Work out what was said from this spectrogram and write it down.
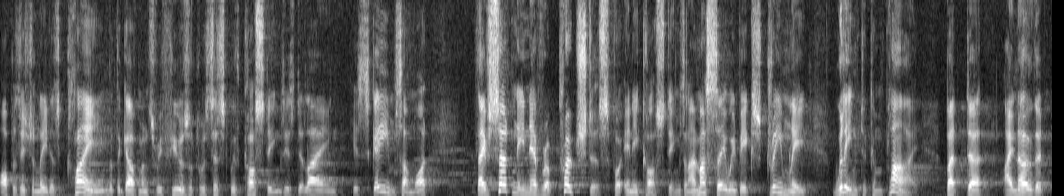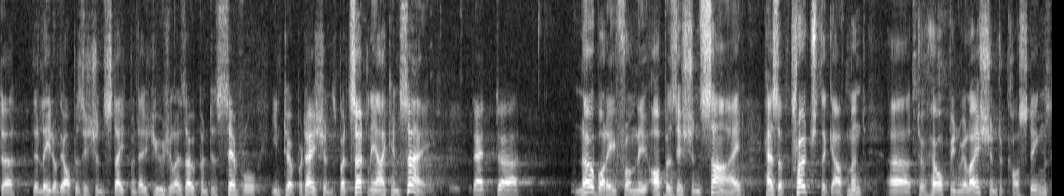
opposition leader's claim that the government's refusal to assist with costings is delaying his scheme somewhat, they've certainly never approached us for any costings, and I must say we'd be extremely willing to comply. But uh, I know that uh, the Leader of the Opposition statement, as usual, is open to several interpretations, but certainly I can say that uh, nobody from the opposition side has approached the government uh, to help in relation to costings.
